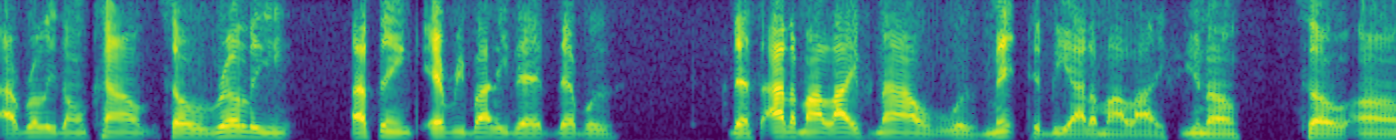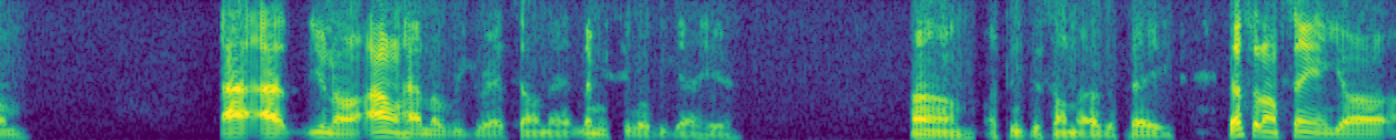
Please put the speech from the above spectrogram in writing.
I really don't count. So really, I think everybody that that was that's out of my life now was meant to be out of my life, you know. So um I I you know, I don't have no regrets on that. Let me see what we got here. Um I think this on the other page. That's what I'm saying, y'all.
